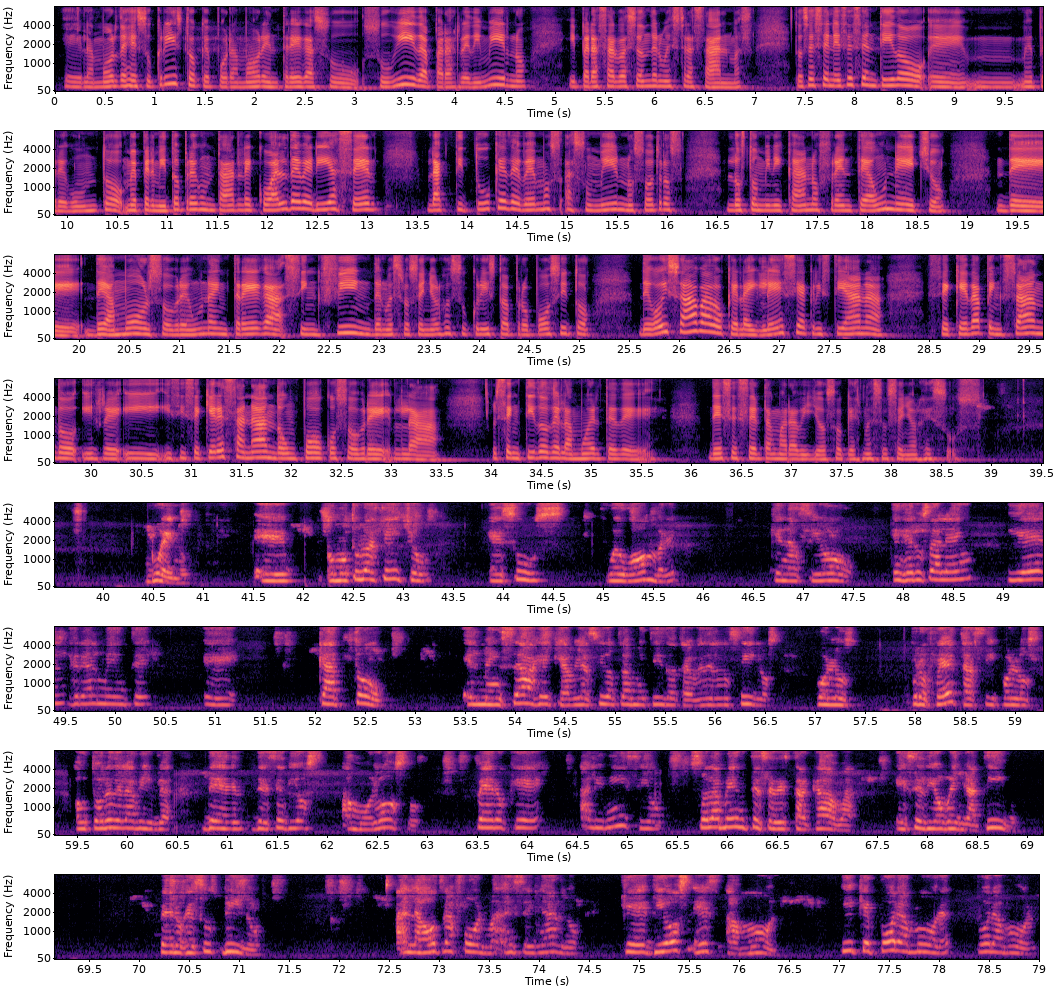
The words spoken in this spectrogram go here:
El amor de Jesucristo, que por amor entrega su, su vida para redimirnos y para salvación de nuestras almas. Entonces, en ese sentido, eh, me pregunto, me permito preguntarle cuál debería ser la actitud que debemos asumir nosotros los dominicanos frente a un hecho de, de amor sobre una entrega sin fin de nuestro Señor Jesucristo a propósito de hoy sábado que la iglesia cristiana se queda pensando y, re- y, y si se quiere sanando un poco sobre la, el sentido de la muerte de, de ese ser tan maravilloso que es nuestro Señor Jesús. Bueno, eh, como tú lo has dicho, Jesús fue un hombre que nació en Jerusalén y él realmente eh, captó el mensaje que había sido transmitido a través de los siglos por los profetas y por los autores de la Biblia de, de ese Dios amoroso, pero que al inicio solamente se destacaba ese Dios vengativo. Pero Jesús vino a la otra forma a enseñarnos que Dios es amor y que por amor, por amor,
